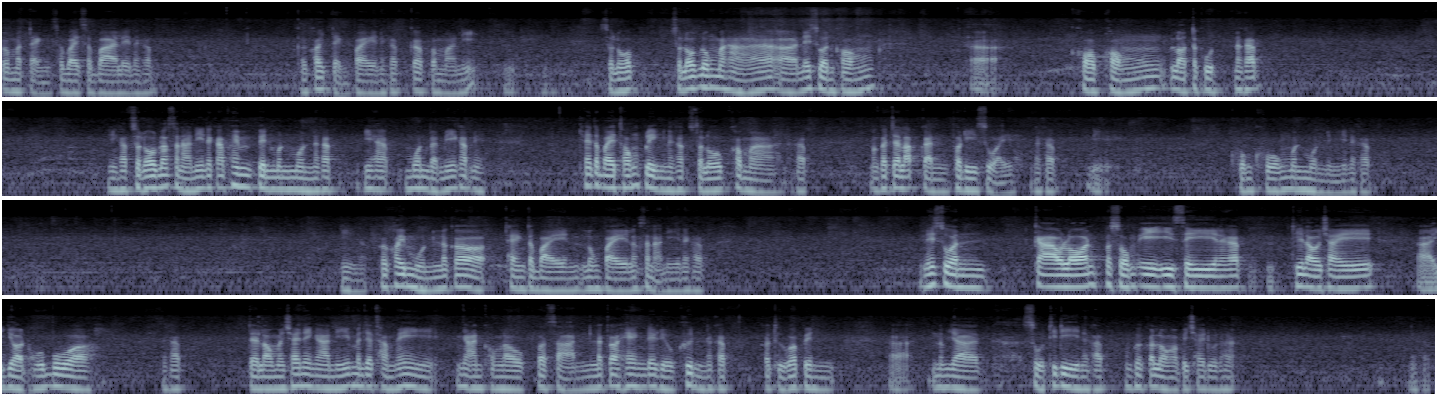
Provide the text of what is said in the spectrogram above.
ก็มาแต่งสบายๆเลยนะครับค่อยๆแต่งไปนะครับ ก็ประมาณนี้สลปสลปลงมาหาในส่วนของอขอบของหลอดตะกรุดนะครับ นี่ครับสโลปลักษณะนี้นะครับให้มันเป็นมนๆนะครับนี่ครับมนแบบนี้ครับนี่ใช้ตะไบท้องปลิงนะครับสโลปเข้ามานะครับ มันก็จะรับกันพอดีสวยนะครับนี่โค้งๆมนๆอย่างนี้นะครับนี่ครับค่อยๆหมุนแล้วก็แทงตะไบลงไปลักษณะนี้นะครับ ในส่วนกาวร้อนผสม AEC นะครับ ที่เราใช้หยอดหัวบัวนะครับ แต่เรามาใช้ในงานนี้มันจะทำให้งานของเราประสานแล้วก็แห้งได้เร็วขึ้นนะครับ ก็ถือว่าเป็นน้ำยาสูตรที่ดีนะครับ เพื่อนๆก็ลองเอาไปใช้ดูนะฮะนี่ครับ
